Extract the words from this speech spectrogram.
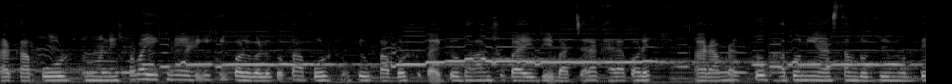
আর কাপড় মানে সবাই এখানে এদিকে কী করে বলো তো? কাপড়, কেউ কাপড় শুকায়, কেউ ধান শুকায়, যে বাচ্চারা খেলা করে। আর আমরা তো ভাতও নিয়ে আসতাম রোদ্রের মধ্যে।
